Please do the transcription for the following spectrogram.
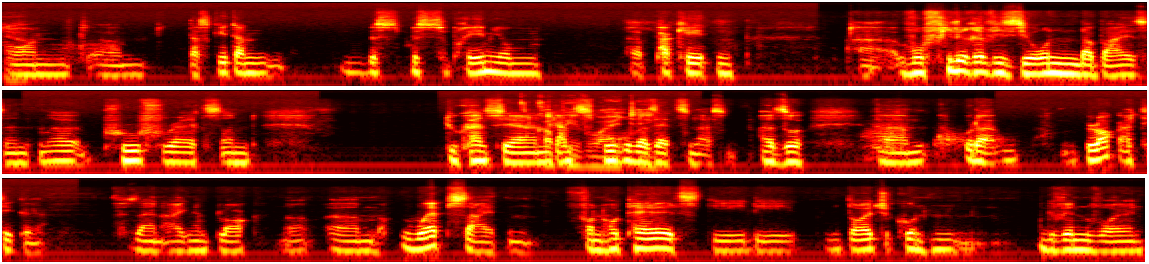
Ja. Und ähm, das geht dann bis, bis zu Premium-Paketen, äh, wo viele Revisionen dabei sind, ne? Proofreads und du kannst ja ein ganzes Buch übersetzen lassen. Also, ähm, oder Blogartikel für seinen eigenen Blog, ne? ähm, Webseiten von Hotels, die, die deutsche Kunden gewinnen wollen.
